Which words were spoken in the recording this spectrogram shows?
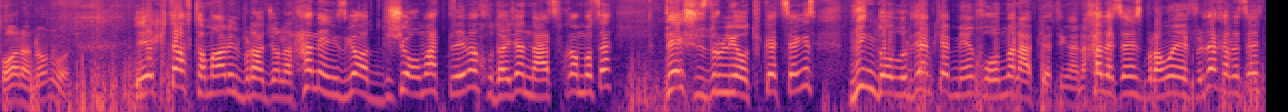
қора нон бор ikkita avtomobil birojonlar hammangizga oddiy omad tilayman. Xudoyjon nasib qilgan bo'lsa 500 rublga o'tib ketsangiz 1000 dollarni ham kelib men qo'limdan olib keting ana. Xohlasangiz promo efirda xohlasangiz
